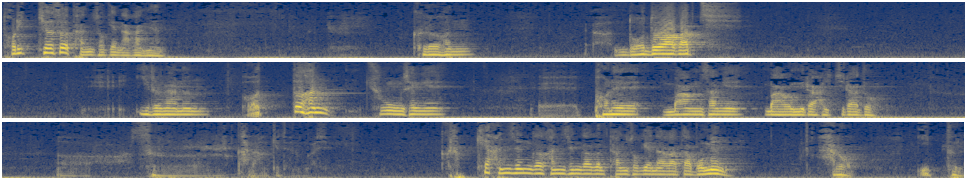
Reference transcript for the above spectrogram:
돌이켜서 단속해 나가면 그러한 노도와 같이 일어나는 어떠한 중생의 번외 망상의 마음이라 할지라도 그렇게 한 생각 한 생각을 단속해 나가다 보면 하루, 이틀,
